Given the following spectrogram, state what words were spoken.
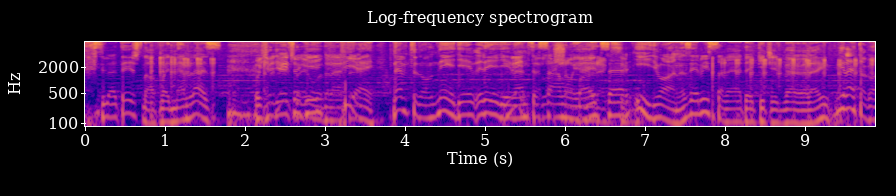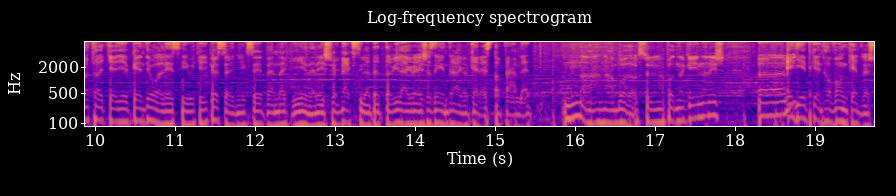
születésnap, vagy nem lesz. Úgyhogy ő csak így, figyelj, nem tudom, négy, év, négy évente számolja egyszer. Így van, azért visszavehet egy kicsit belőle. Letagadhatja egyébként, jól néz ki, úgyhogy köszönjük szépen neki innen is, hogy megszületett a világra, és az én drága keresztapám lett. Na, na, boldog szülőnapod neki innen is. Uh, Egyébként, ha van kedves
